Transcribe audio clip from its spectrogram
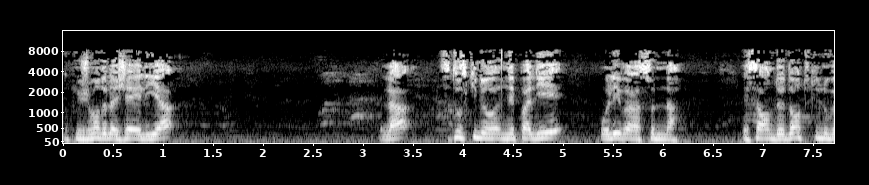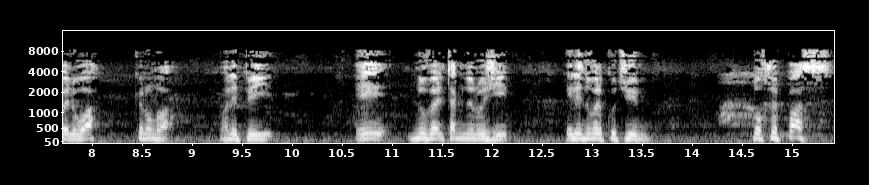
Donc le jugement de la Jahiliya, là, c'est tout ce qui n'est pas lié au livre à la Sunna. et ça rentre dedans toutes les nouvelles lois que l'on a dans les pays et nouvelles terminologies et les nouvelles coutumes dont se passe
